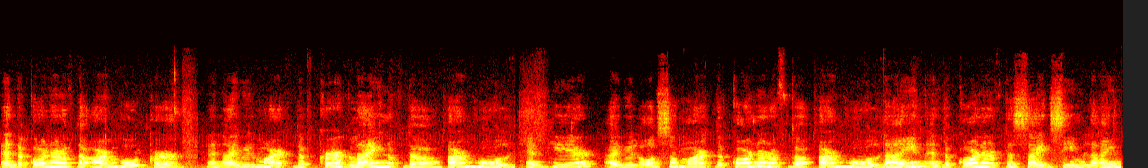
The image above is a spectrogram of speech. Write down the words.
and the corner of the armhole curve. And I will mark the curve line of the armhole. And here, I will also mark the corner of the armhole line and the corner of the side seam line.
